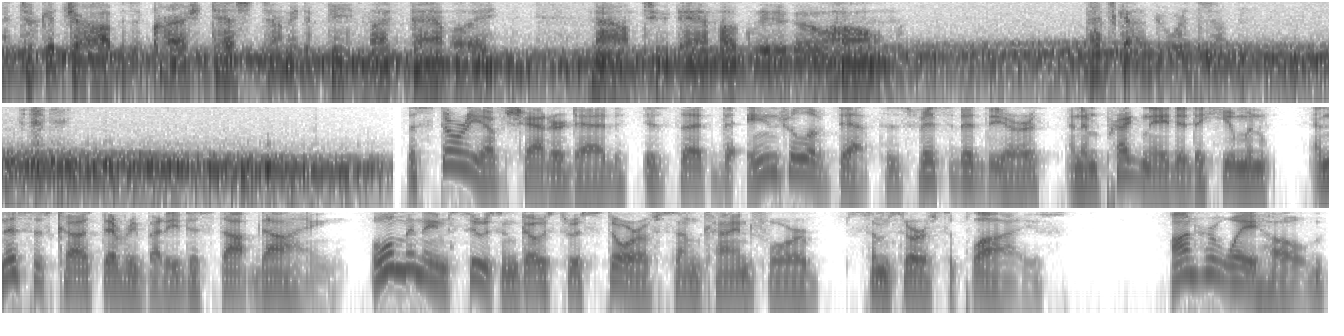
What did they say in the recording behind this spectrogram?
I took a job as a crash test dummy to feed my family. Now I'm too damn ugly to go home. That's gotta be worth something. The story of Shatterdead is that the angel of death has visited the earth and impregnated a human, and this has caused everybody to stop dying. A woman named Susan goes to a store of some kind for some sort of supplies. On her way home,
